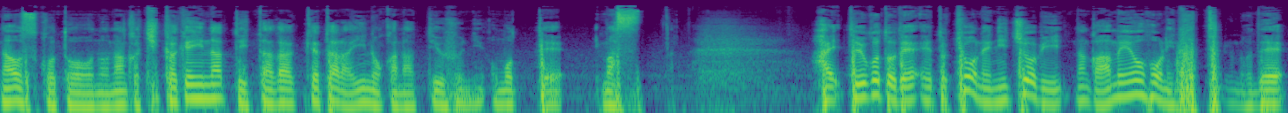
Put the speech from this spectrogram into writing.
直すことのなんかきっかけになっていただけたらいいのかなっていうふうに思っています。はい。ということで、えっと、今日ね、日曜日、なんか雨予報になってるので、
